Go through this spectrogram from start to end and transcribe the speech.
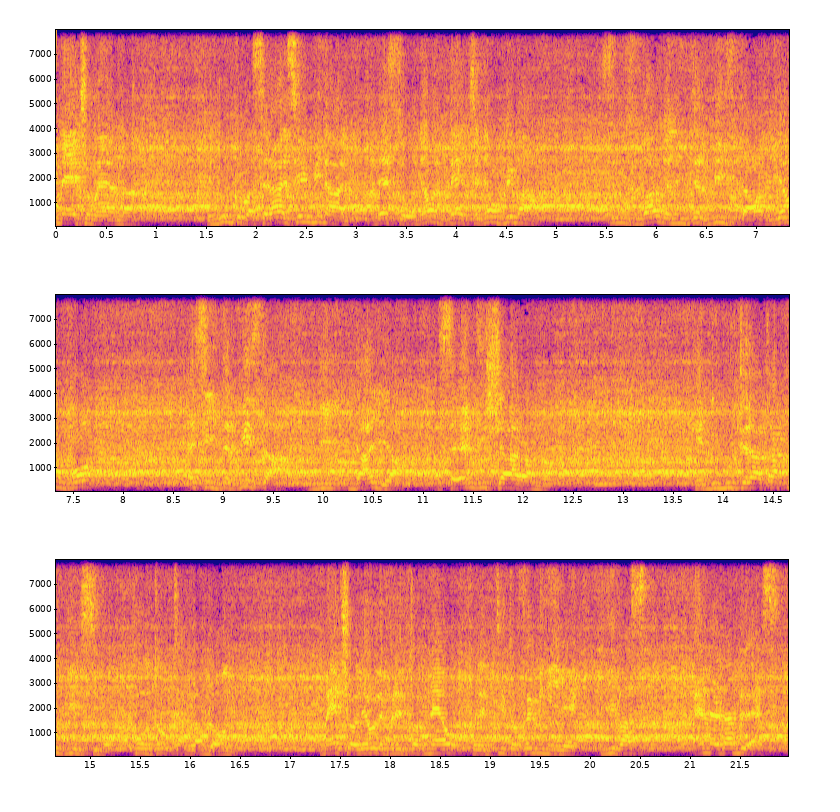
match man che dunque passerà alle semifinali adesso andiamo al match andiamo prima se non sbaglio all'intervista. Vediamo un po' eh sì intervista di Daglia a Serenzi Sharon che debutterà tra pochissimo contro Carla Blond. Match olevole per il torneo per il titolo femminile Divas NRWS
